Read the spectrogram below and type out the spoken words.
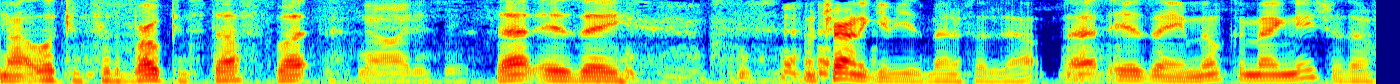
not looking for the broken stuff, but No, I didn't see it. that is a. I'm trying to give you the benefit of the doubt. That is a milk and magnesia, though.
